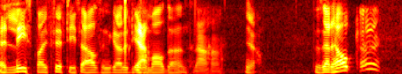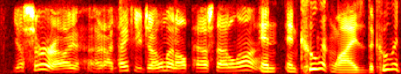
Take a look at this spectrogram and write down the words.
at least by 50,000 got to do Yeah. them all done. Uh huh. Yeah. Does that help? Okay. Yes, sir. I, I, I thank you, gentlemen. I'll pass that along. And and coolant wise, the coolant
